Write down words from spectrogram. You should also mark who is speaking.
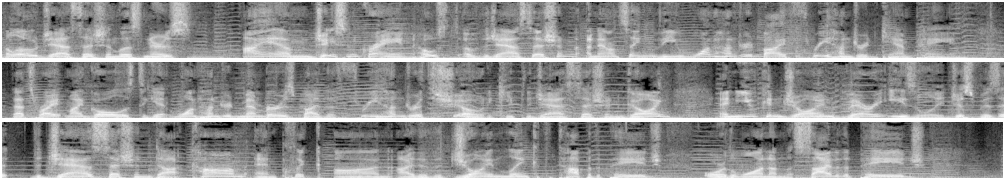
Speaker 1: Hello, Jazz Session listeners. I am Jason Crane, host of the Jazz Session, announcing the 100 by 300 campaign. That's right, my goal is to get 100 members by the 300th show to keep the Jazz Session going, and you can join very easily. Just visit thejazzsession.com and click on either the join link at the top of the page or the one on the side of the page.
